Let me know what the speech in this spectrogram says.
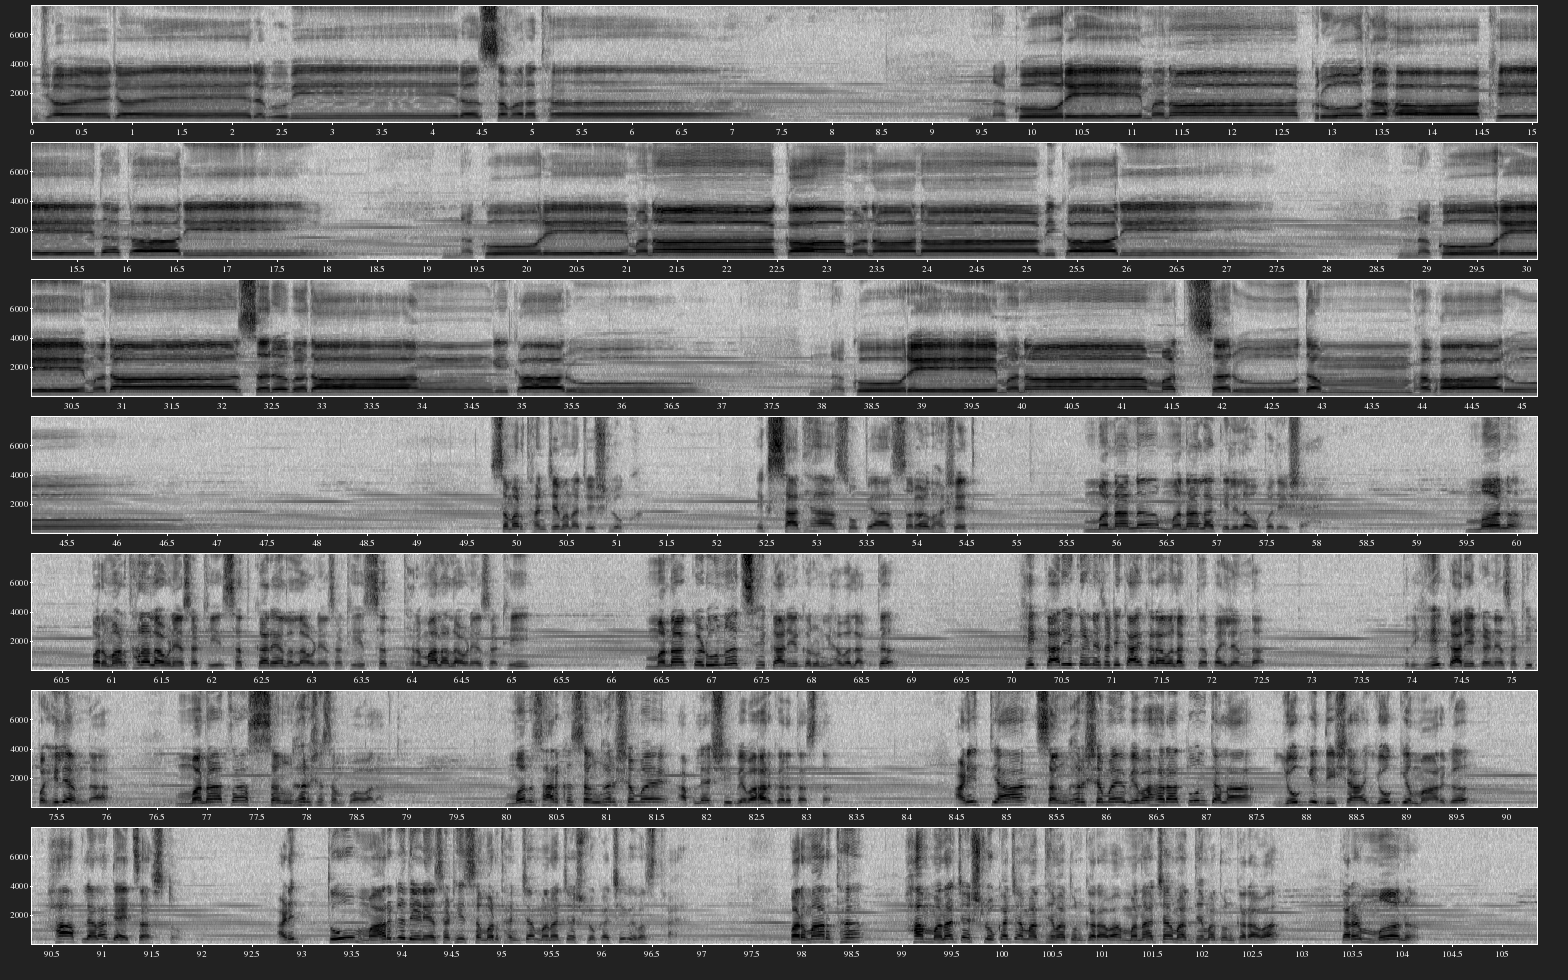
जय जय रघुवीर समर्थ। नको रे मना क्रोध हा खेदकारी। नको रे मना कामनाना विकारी। नको रे मदा सर्वदाङ्गीकारू नको रे मना मत्सरुदंभभारू समर्थांचे मनाचे श्लोक. एक साध्या सोप्या सरळ भाषेत मनानं मनाला केलेला उपदेश आहे. मन परमार्थाला लावण्यासाठी सत्कार्याला लावण्यासाठी सद्धर्माला लावण्यासाठी मनाकडूनच हे कार्य करून घ्यावं लागतं. हे कार्य करण्यासाठी काय करावं लागतं पहिल्यांदा? तर हे कार्य करण्यासाठी पहिल्यांदा मनाचा संघर्ष संपवावा लागतो. मन सारखं संघर्षमय आपल्याशी व्यवहार करत असतं. आणि त्या संघर्षमय व्यवहारातून त्याला योग्य दिशा योग्य मार्ग हा आपल्याला द्यायचा असतो. आणि तो मार्ग देण्यासाठी समर्थांच्या मनाच्या श्लोकाची व्यवस्था आहे. परमार्थ हा मनाच्या श्लोकाच्या माध्यमातून करावा मनाच्या माध्यमातून करावा. कारण मन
